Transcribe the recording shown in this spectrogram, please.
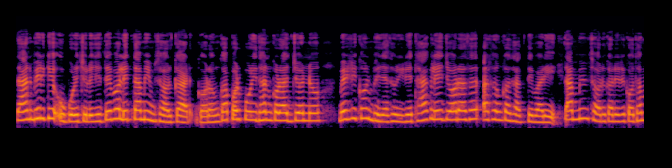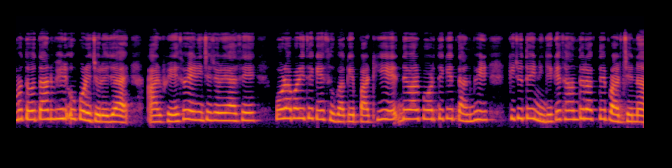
তানভীরকে উপরে চলে যেতে বলে তামিম সরকার গরম কাপড় পরিধান করার জন্য বেশিক্ষণ ভেজা শরীরে থাকলে জ্বর আসার আশঙ্কা থাকতে পারে। তামিম সরকারের কথা মতো তানভীর উপরে চলে যায় আর ফ্রেশ হয়ে নিচে চলে আসে। পোড়াবাড়ি থেকে সুভাকে পাঠিয়ে দেওয়ার পর থেকে তানভীর কিছুতেই নিজেকে শান্ত রাখতে পারছে না।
